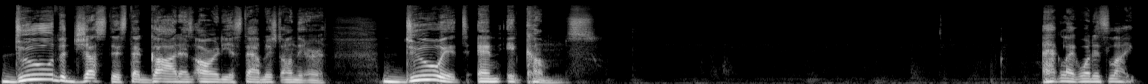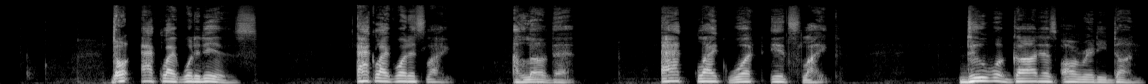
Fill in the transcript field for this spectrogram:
Do the justice that God has already established on the earth. Do it and it comes. Act like what it's like. Don't act like what it is. Act like what it's like. I love that. Act like what it's like. Do what God has already done.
